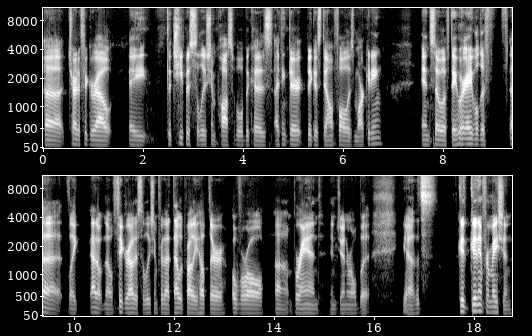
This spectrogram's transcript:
uh, try to figure out a the cheapest solution possible because i think their biggest downfall is marketing. And so if they were able to uh, like i don't know figure out a solution for that that would probably help their overall um, brand in general. But yeah that's good good information.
